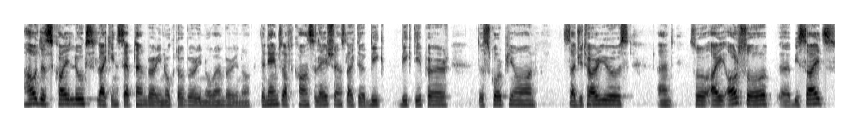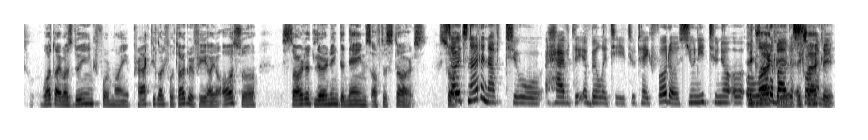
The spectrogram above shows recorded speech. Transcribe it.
how the sky looks like in September, in October, in November, you know, the names of the constellations like the Big Big Dipper, the Scorpion, Sagittarius, and so I also, uh, besides what I was doing for my practical photography, I also started learning the names of the stars. So, so, it's not enough to have the ability to take photos. You need to know a, a exactly, lot about astronomy. Exactly.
